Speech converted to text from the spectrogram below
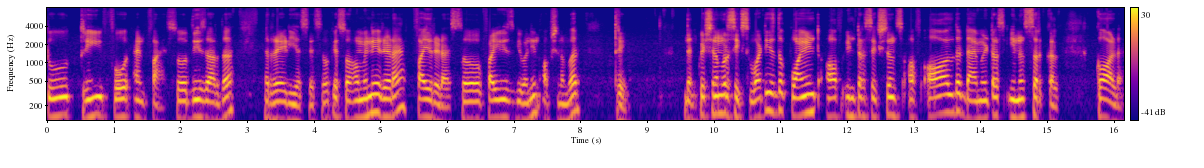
2, 3, 4 and 5. So these are the radiuses. Okay, so how many radii? 5 radii. So 5 is given in option number 3. Then question number 6. What is the point of intersections of all the diameters in a circle called?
